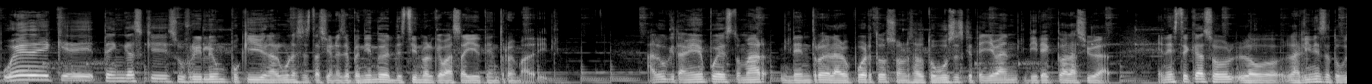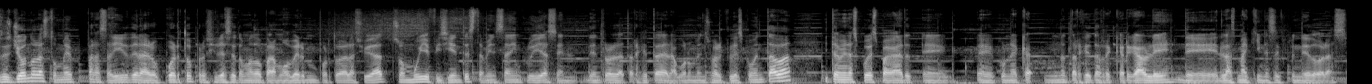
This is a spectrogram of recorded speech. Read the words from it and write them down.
puede que tengas que sufrirle un poquillo en algunas estaciones, dependiendo del destino al que vas a ir dentro de Madrid. Algo que también puedes tomar dentro del aeropuerto son los autobuses que te llevan directo a la ciudad. En este caso, las líneas de autobuses yo no las tomé para salir del aeropuerto, pero sí las he tomado para moverme por toda la ciudad. Son muy eficientes, también están incluidas en, dentro de la tarjeta del abono mensual que les comentaba y también las puedes pagar eh, eh, con una tarjeta recargable de las máquinas expendedoras.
